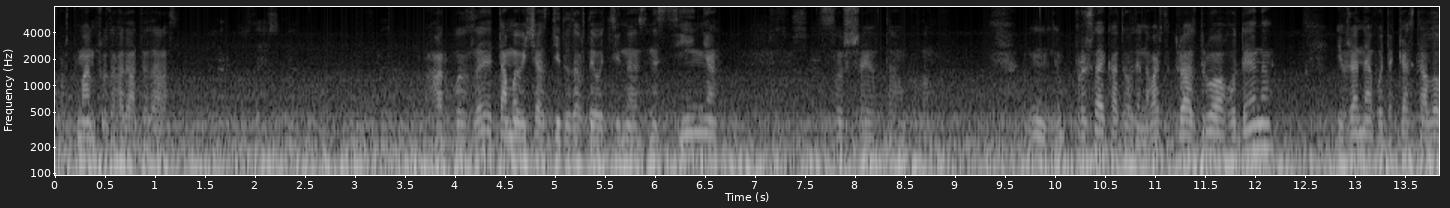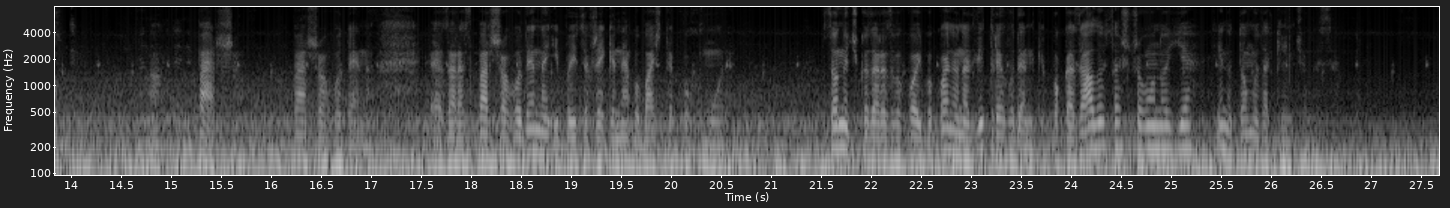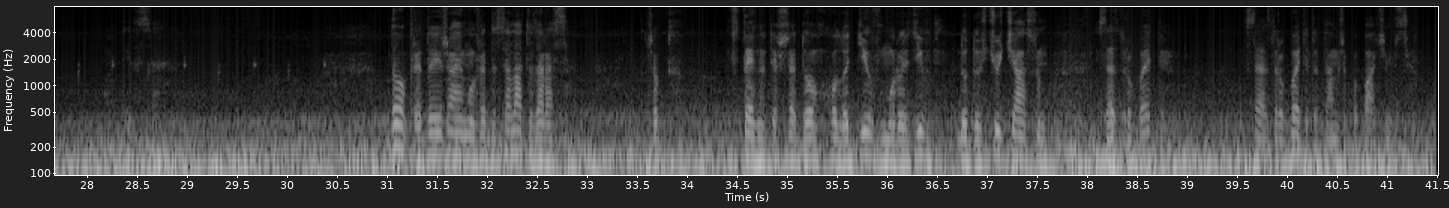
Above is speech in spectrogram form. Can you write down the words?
Можете маємо що згадати зараз. Гарбузи. Гарбузи. Там ми час діду завжди оці насіння сушив там було. Пройшла яка то година. Бачите, друга, друга година, і вже небо таке стало перша. Перша година. Е, Зараз перша година і поїться вже яке небо, бачите, похмуре. Сонечко зараз виходить буквально на 2-3 годинки. Показалося, що воно є, і на тому закінчилося. От і все. Добре, доїжджаємо вже до села, то зараз, щоб встигнути ще до холодів, морозів, до дощу часом, все зробити. Все зробити, то там вже побачимося.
